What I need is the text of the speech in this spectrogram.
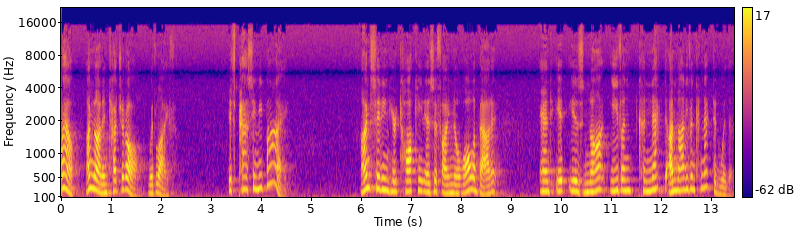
Wow, I'm not in touch at all with life. It's passing me by. I'm sitting here talking as if I know all about it, and it is not even connected. I'm not even connected with it.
